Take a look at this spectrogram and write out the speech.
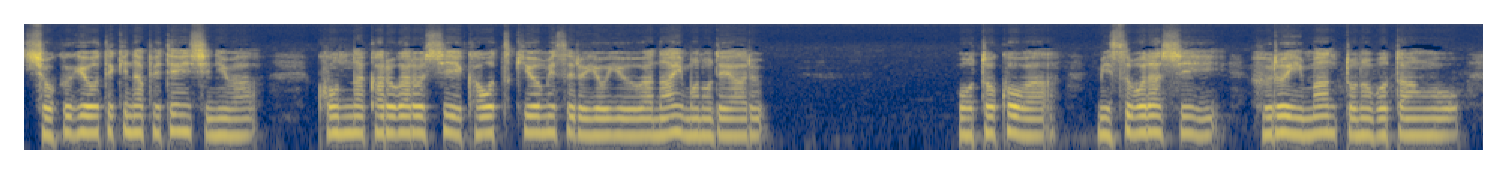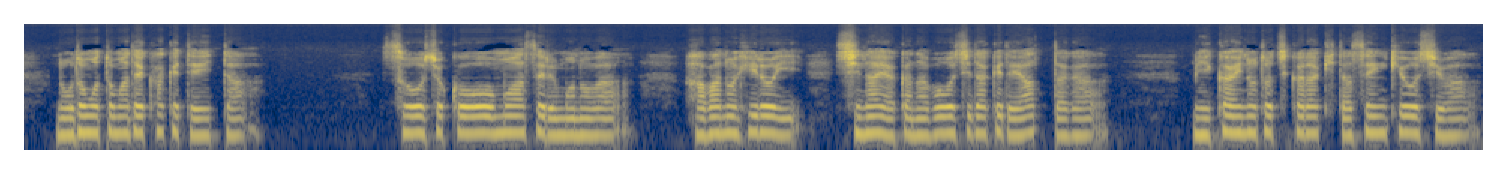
職業的なペテン師には、こんな軽々しい顔つきを見せる余裕はないものである。男は、みすぼらしい古いマントのボタンを喉元までかけていた。装飾を思わせるものは、幅の広いしなやかな帽子だけであったが、未開の土地から来た宣教師は、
